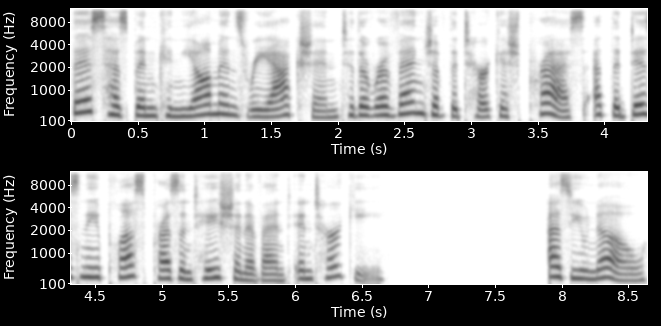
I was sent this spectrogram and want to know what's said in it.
This has been Can Yaman's reaction to the revenge of the Turkish press at the Disney Plus presentation event in Turkey. As you know,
